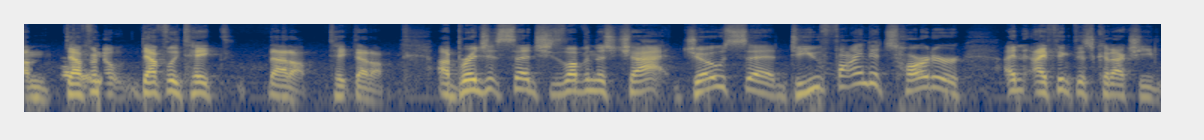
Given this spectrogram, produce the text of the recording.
Um, definitely, definitely take that up. Take that up. Uh, Bridget said she's loving this chat. Joe said, "Do you find it's harder?" And I think this could actually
